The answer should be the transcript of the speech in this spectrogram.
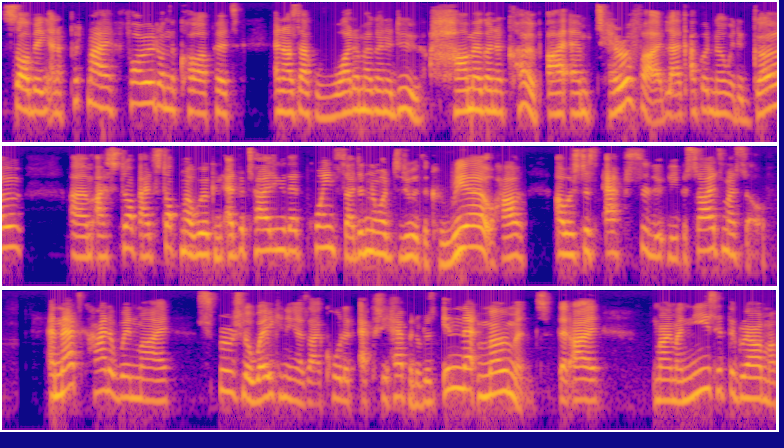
sobbing, and I put my forehead on the carpet. And I was like, what am I going to do? How am I going to cope? I am terrified. Like, I've got nowhere to go. Um, I stopped, I had stopped my work in advertising at that point, so I didn't know what to do with the career or how I was just absolutely besides myself. And that's kind of when my spiritual awakening, as I call it, actually happened. It was in that moment that I my, my knees hit the ground, my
